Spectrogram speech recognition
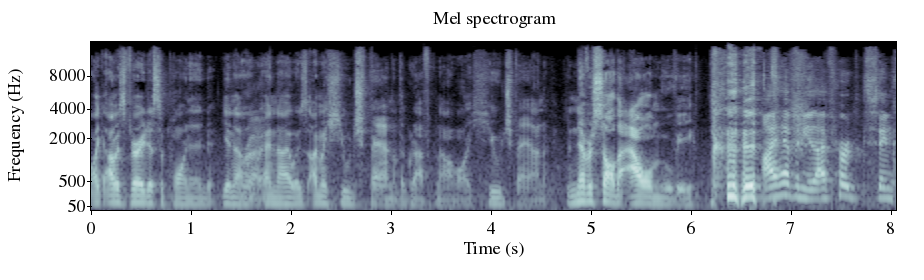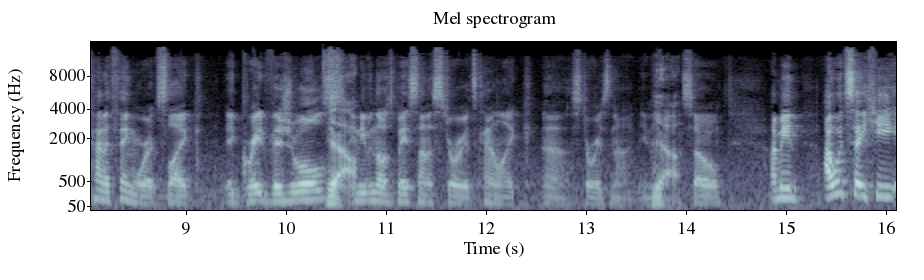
like I was very disappointed, you know, Right. and I was I'm a huge fan of the graphic novel, a huge fan. Never saw the Owl movie. I haven't either. I've heard the same kind of thing where it's like it, great visuals, Yeah. and even though it's based on a story, it's kind of like uh, story's not, you know. Yeah. So, I mean, I would say he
